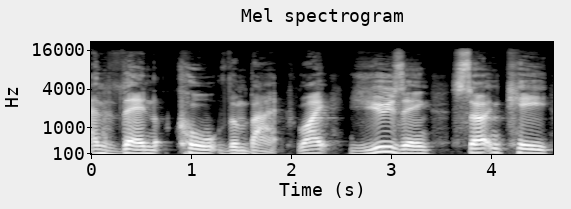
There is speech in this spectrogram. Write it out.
and then call them back, right? Using certain key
